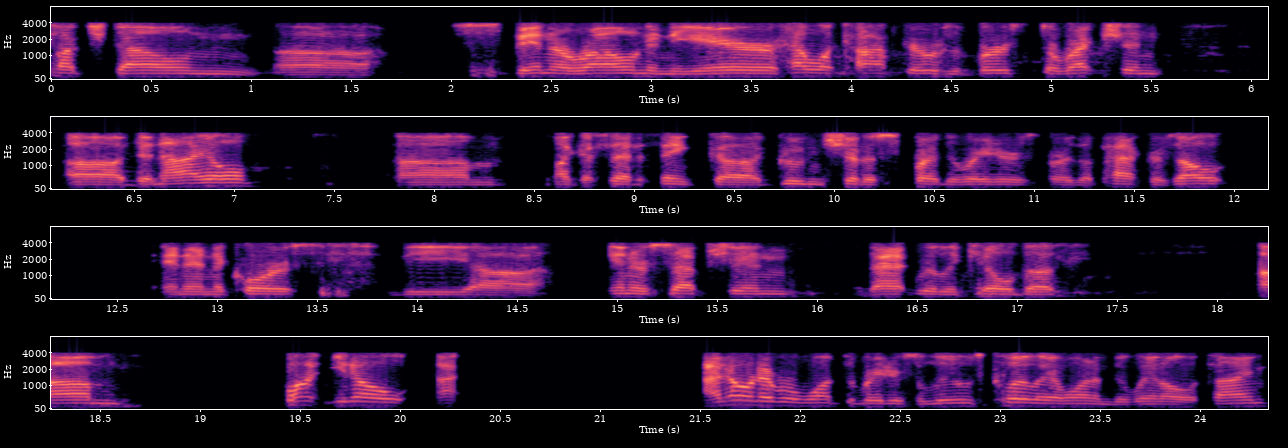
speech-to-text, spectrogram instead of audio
touchdown uh, spin around in the air helicopter reverse direction uh, denial. Um, like I said, I think uh, Gruden should have spread the Raiders or the Packers out, and then of course the uh, interception that really killed us. Um, but you know, I don't ever want the Raiders to lose. Clearly, I want them to win all the time.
